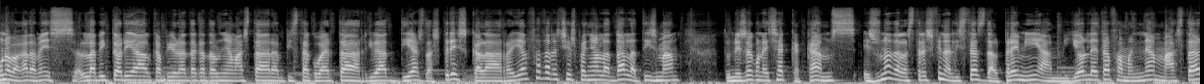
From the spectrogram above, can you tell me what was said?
una vegada més. La victòria al Campionat de Catalunya Màster en pista coberta ha arribat dies després que la Reial Federació Espanyola d'Atletisme donés a conèixer que Camps és una de les tres finalistes del Premi a millor atleta femenina màster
